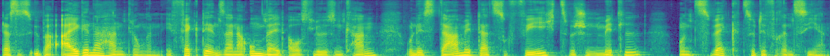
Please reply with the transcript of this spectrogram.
dass es über eigene Handlungen Effekte in seiner Umwelt auslösen kann und ist damit dazu fähig, zwischen Mittel und Zweck zu differenzieren.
